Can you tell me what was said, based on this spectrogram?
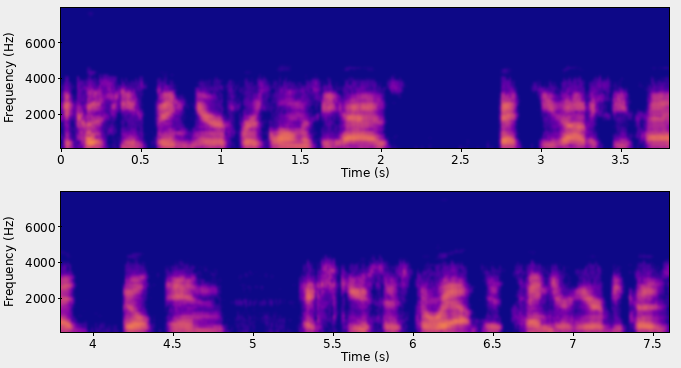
because he's been here for as long as he has, that he's obviously had built-in excuses throughout his tenure here because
